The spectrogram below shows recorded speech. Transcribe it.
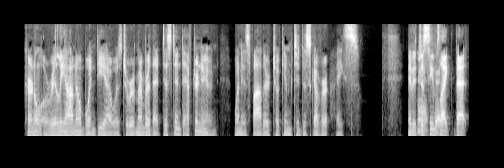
Colonel Aureliano Buendia was to remember that distant afternoon when his father took him to discover ice. And it just seems great. like that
